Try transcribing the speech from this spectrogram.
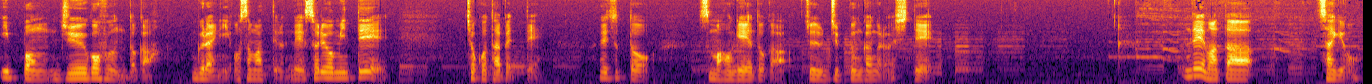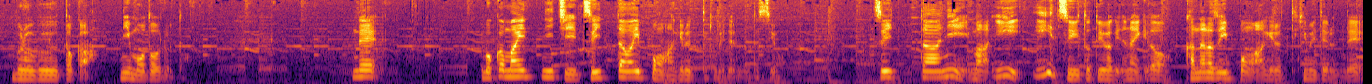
1本15分とかぐらいに収まってるんで、それを見て、チョコ食べて、で、ちょっとスマホゲーとか、ちょっと10分間ぐらいはして、で、また作業、ブログとかに戻ると。で、僕は毎日ツイッターは1本あげるって決めてるんですよ。ツイッターに、まあいい、いいツイートというわけじゃないけど、必ず1本あげるって決めてるんで、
